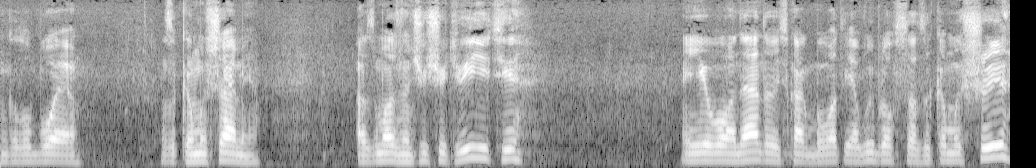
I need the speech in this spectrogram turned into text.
голубое за камышами. Возможно, чуть-чуть видите его, да, то есть как бы вот я выбрался за камыши,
